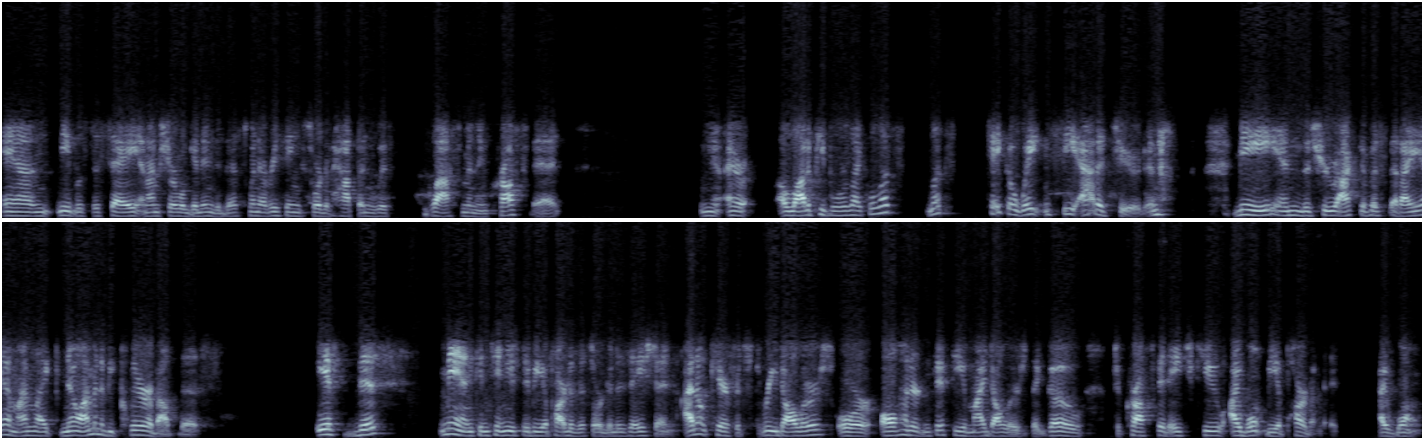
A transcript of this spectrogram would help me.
And needless to say, and I'm sure we'll get into this, when everything sort of happened with Glassman and CrossFit, you know, er, a lot of people were like, well, let's let's take a wait and see attitude. And me and the true activist that I am, I'm like, no, I'm going to be clear about this. If this man continues to be a part of this organization, I don't care if it's three dollars or all 150 of my dollars that go to CrossFit HQ, I won't be a part of it. I won't.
